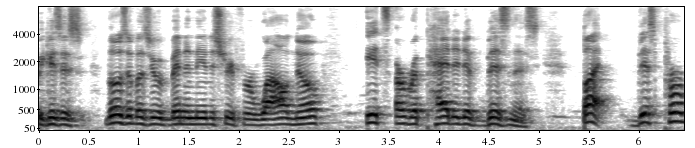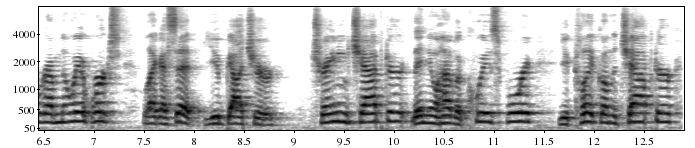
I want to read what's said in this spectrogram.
because as those of us who have been in the industry for a while know, it's a repetitive business. But this program, the way it works, like I said, you've got your training chapter, then you'll have a quiz for it. You click on the chapter,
